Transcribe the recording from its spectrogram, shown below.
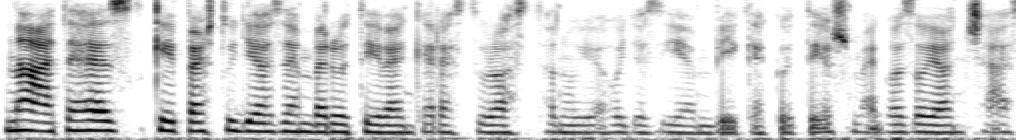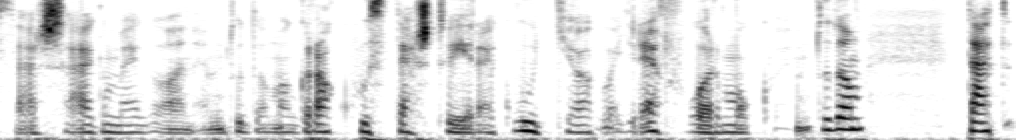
Na hát ehhez képest ugye az ember öt éven keresztül azt tanulja, hogy az ilyen békekötés, meg az olyan császárság, meg a nem tudom, a Gracchus testvérek útja, vagy reformok, nem tudom. Tehát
